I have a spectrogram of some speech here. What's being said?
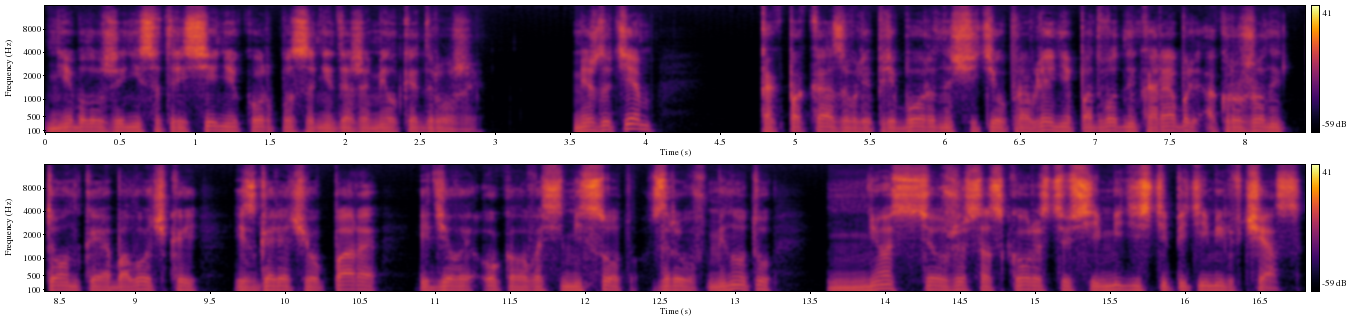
не было уже ни сотрясения корпуса, ни даже мелкой дрожи. Между тем, как показывали приборы на щите управления, подводный корабль, окруженный тонкой оболочкой из горячего пара и делая около 800 взрывов в минуту, несся уже со скоростью 75 миль в час.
